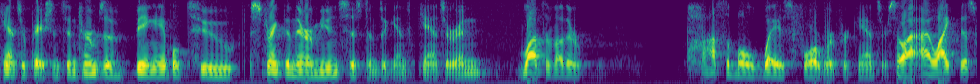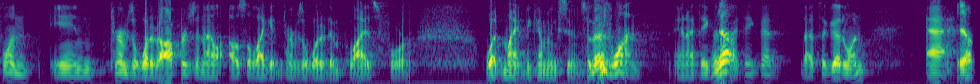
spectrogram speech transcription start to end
cancer patients in terms of being able to strengthen their immune systems against cancer and lots of other possible ways forward for cancer. So I, I like this one in terms of what it offers, and I also like it in terms of what it implies for what might be coming soon. So there's one, and I think Yeah. I think that that's a good one. Uh, Yep.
